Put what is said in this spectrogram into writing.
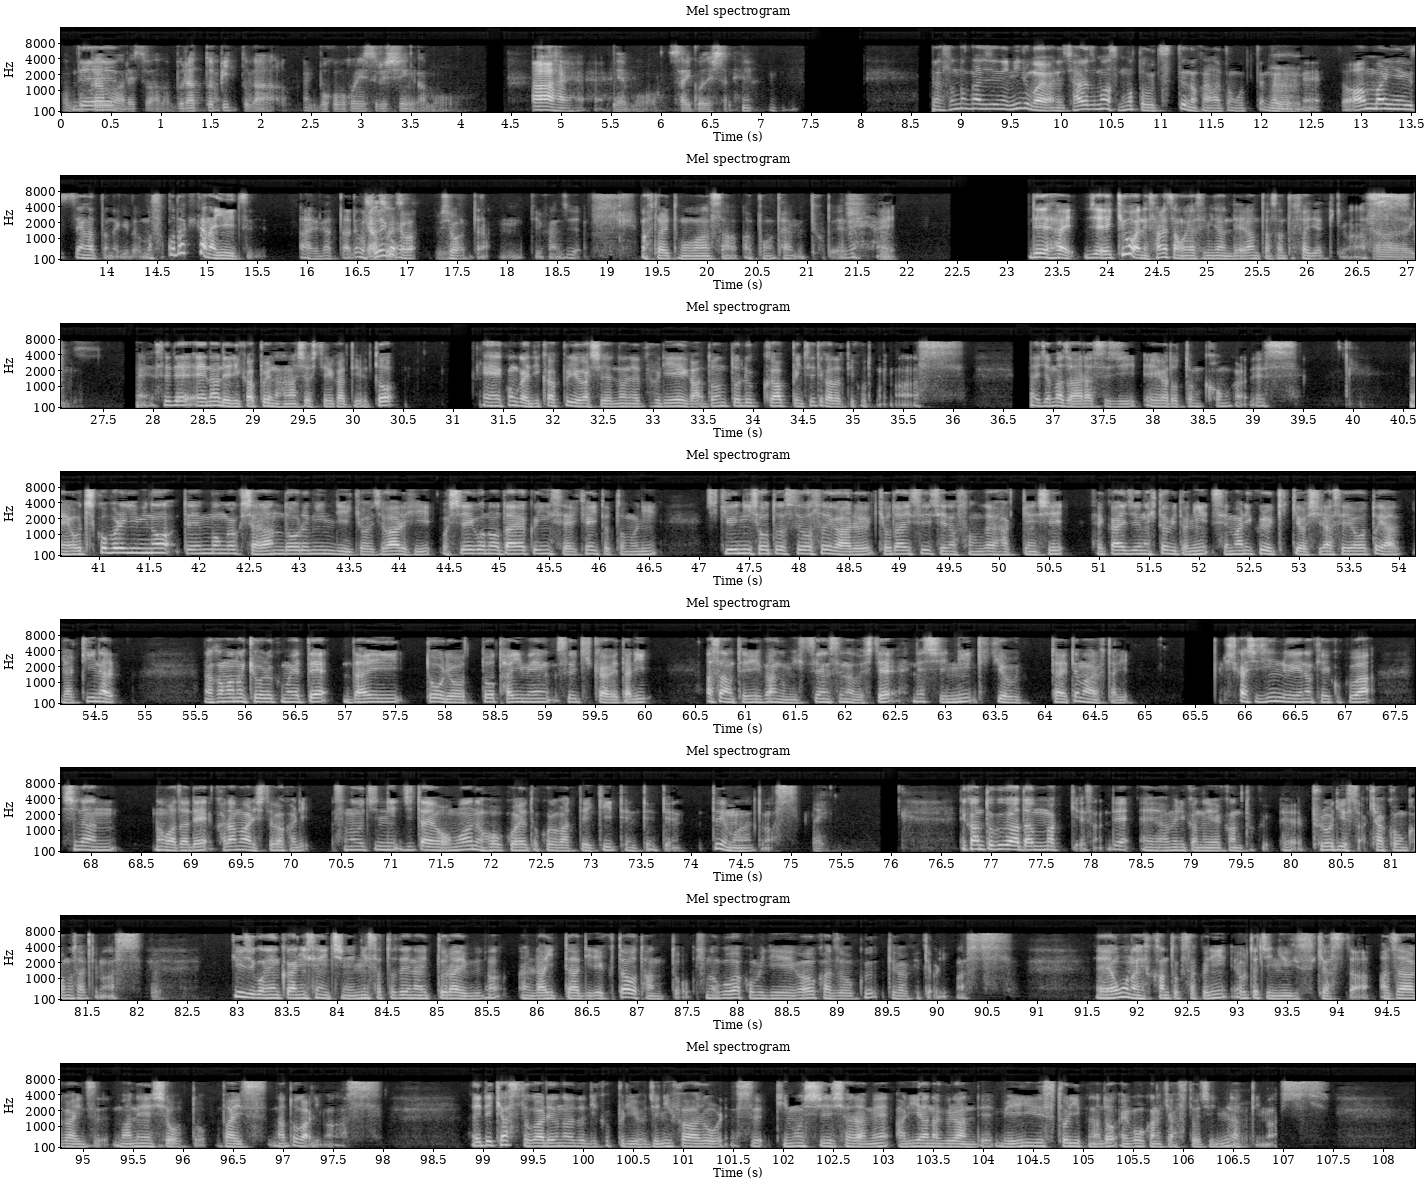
僕ではもうあれですわ、あの、ブラッド・ピットがはいボコボコにするシーンがもああ、はいはいはい。う、ね、もう最高でしたね。いやそんな感じでね、見る前はね、チャールズ・マウスもっと映ってんのかなと思ってんだけどね、そうあんまりね、映ってなかったんだけど、まあ、そこだけかな、唯一、あれだった。でもそれ以外はあ面白かったな、うん、っていう感じで、まあ、二人ともワンサーアポンタイムってことでね。はい。うんで、はい。じゃあ、今日はね、サネさんお休みなんで、ランタンさんと二人でやっていきます。はーい。はい、それで、えーなんでディカプリオの話をしているかというと、えー今回ディカプリオが主演のネットフリー映画、Don't Look Up について語っていこうと思います。はい、じゃあまずあらすじ、映画 .com からです。えー落ちこぼれ気味の天文学者ランドール・ミンディ教授はある日、教え子の大学院生ケイと共に地球に衝突する恐れがある巨大彗星の存在を発見し、世界中の人々に迫り来る危機を知らせようと躍起になる。仲間の協力も得て、大統領と対面する機会を得たり、朝のテレビ番組に出演するなどして、熱心に危機を訴えて回る二人。しかし人類への警告は、至難の技で空回りしてばかり、そのうちに事態は思わぬ方向へと転がっていき、点々点というものになっています。はいで監督がアダム・マッケイさんで、えーアメリカの映画監督、えープロデューサー、脚本家もされています。うん95年から2001年にサタデーナイトライブのあライター、ディレクターを担当。その後はコメディ映画を数多く手掛けております。えー主な監督作に、俺たちニュースキャスター、アザーガイズ、マネーショート、バイスなどがあります。えーで、キャストがレオナルド・ディカプリオ、ジェニファー・ローレンス、ティモシー・シャラメ、アリアナ・グランデ、メリル・ストリープなど、えー豪華なキャスト陣になっています。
